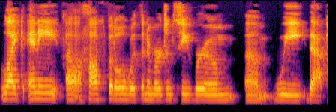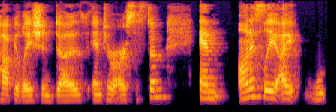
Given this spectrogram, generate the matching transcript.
like any uh, hospital with an emergency room, um, we that population does enter our system, and honestly, I w-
